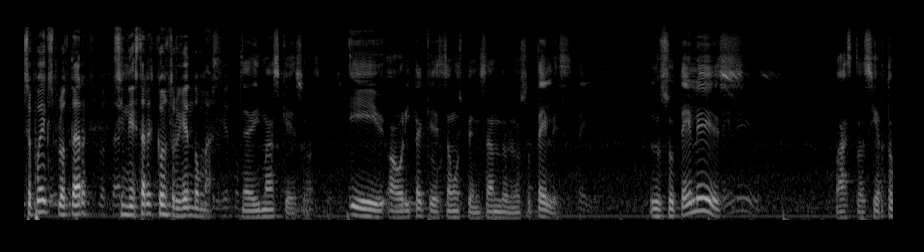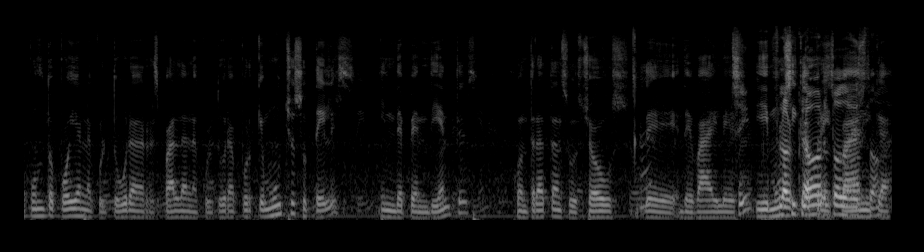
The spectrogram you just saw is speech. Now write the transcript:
Se puede explotar sin estar construyendo más. Hay más que eso. Y ahorita que estamos pensando en los hoteles. Los hoteles hasta cierto punto apoyan la cultura, respaldan la cultura, porque muchos hoteles independientes contratan sus shows de, de bailes y música prehispánica.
